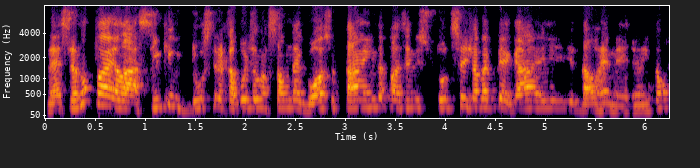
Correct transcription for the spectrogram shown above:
Né? Você não vai lá, assim que a indústria acabou de lançar um negócio, está ainda fazendo isso tudo, você já vai pegar e, e dar o remédio. Né? Então,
